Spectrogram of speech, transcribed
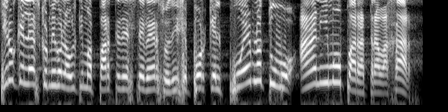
quiero que leas conmigo la última parte de este verso. Dice, porque el pueblo tuvo ánimo para trabajar.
